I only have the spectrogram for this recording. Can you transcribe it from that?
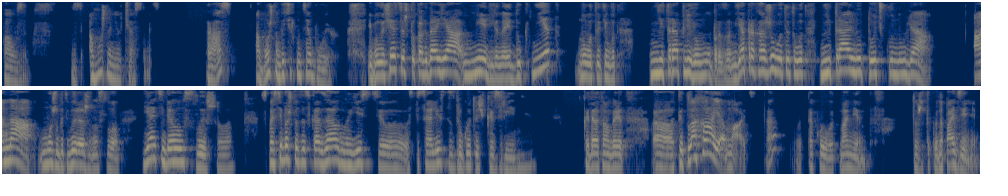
Пауза. А можно не участвовать? Раз. А можно вычеркнуть обоих. И получается, что когда я медленно иду к «нет», ну вот этим вот неторопливым образом. Я прохожу вот эту вот нейтральную точку нуля. Она может быть выражена словом «я тебя услышала». Спасибо, что ты сказал, но есть э, специалисты с другой точкой зрения. Когда вот он говорит «А, «ты плохая мать», да? вот такой вот момент, тоже такое нападение.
